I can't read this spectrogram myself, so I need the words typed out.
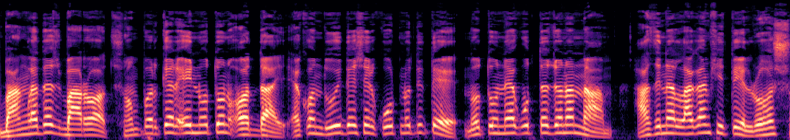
বাংলাদেশ, ভারত সম্পর্কের এই নতুন অধ্যায় এখন দুই দেশের কূটনীতিতে নতুন এক উত্তেজনার নাম, হাসিনার লাগাম শিথিল রহস্য।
